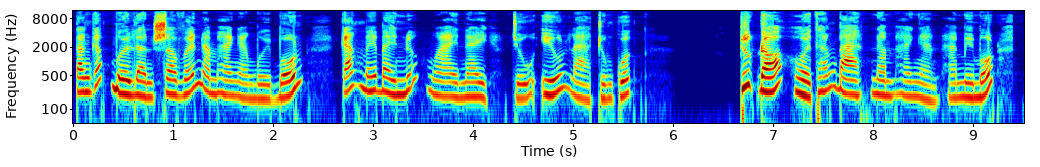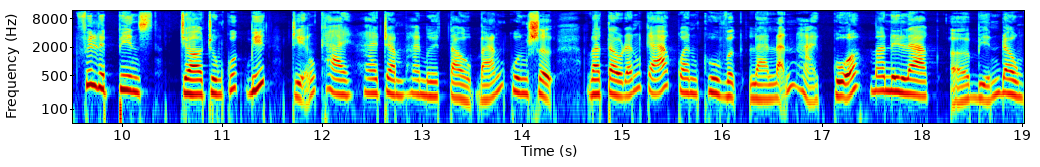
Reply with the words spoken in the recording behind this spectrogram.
tăng gấp 10 lần so với năm 2014. Các máy bay nước ngoài này chủ yếu là Trung Quốc. Trước đó, hồi tháng 3 năm 2021, Philippines cho Trung Quốc biết triển khai 220 tàu bán quân sự và tàu đánh cá quanh khu vực là lãnh hải của Manila ở Biển Đông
